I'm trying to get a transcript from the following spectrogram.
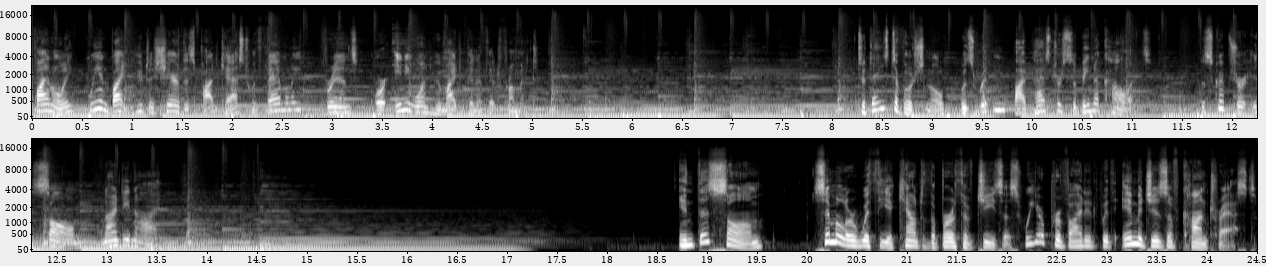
Finally, we invite you to share this podcast with family, friends, or anyone who might benefit from it. Today's devotional was written by Pastor Sabina Collins. The scripture is Psalm 99. In this psalm, similar with the account of the birth of Jesus, we are provided with images of contrast.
